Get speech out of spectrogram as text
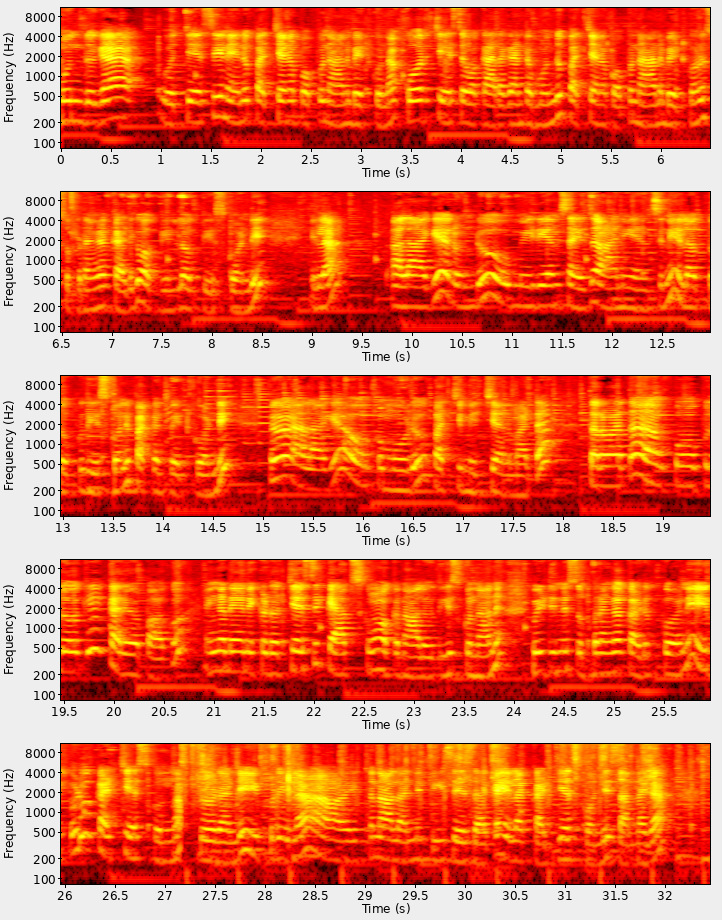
ముందుగా వచ్చేసి నేను పచ్చెనపప్పు నానబెట్టుకున్న. కూర చేసే ఒక అరగంట ముందు పచ్చెనపప్పు నానబెట్టుకొని శుభ్రంగా కడిగి ఒక గిన్నెలోకి తీసుకోండి. ఇలా అలాగే రెండు మీడియం సైజు ఆనియన్స్ని ఇలా తొక్కు తీసుకొని పక్కన పెట్టుకోండి. అలాగే ఒక మూడు పచ్చిమిర్చి అనమాట తర్వాత పోపులోకి కరివేపాకు. ఇంకా నేను ఇక్కడ వచ్చేసి క్యాప్సికం ఒక నాలుగు తీసుకున్నాను. వీటిని శుభ్రంగా కడుక్కొని ఇప్పుడు కట్ చేసుకుందాం. చూడండి ఇప్పుడు ఇలా విత్తనాలు అన్నీ తీసేసాక ఇలా కట్ చేసుకోండి సన్నగా.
